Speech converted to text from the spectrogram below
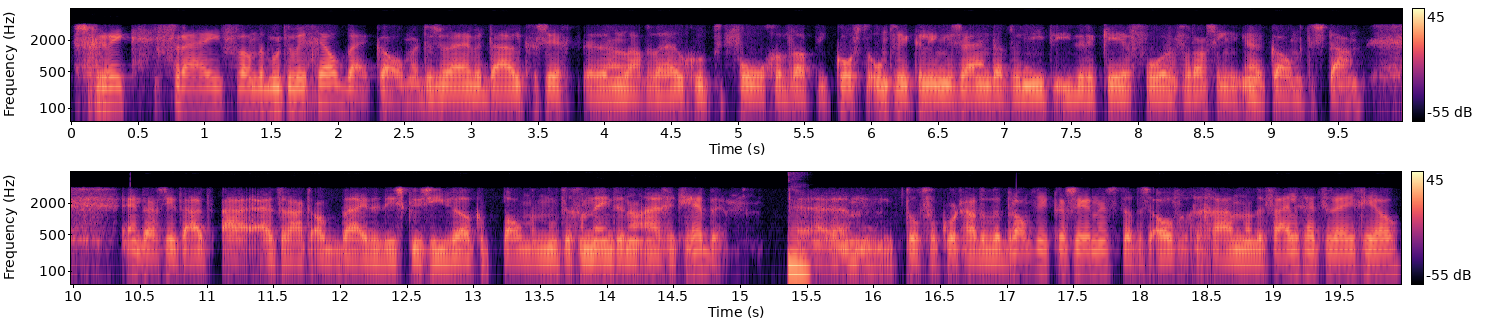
schrik vrij van er moet er weer geld bij komen. Dus wij hebben duidelijk gezegd, laten we heel goed volgen wat die kostenontwikkelingen zijn. Dat we niet iedere keer voor een verrassing komen te staan. En daar zit uit, uiteraard ook bij de discussie welke panden moet de gemeente nou eigenlijk hebben. Ja. Um, tot voor kort hadden we brandweerkazernes. Dat is overgegaan naar de veiligheidsregio.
